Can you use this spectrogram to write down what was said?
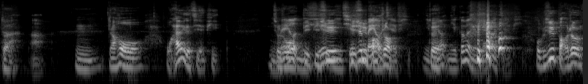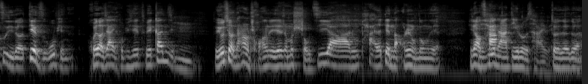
对吧？啊，嗯，然后我还有一个洁癖，就是我必必须你其实没有洁癖，你没对有，你根本就没有洁癖。我必须保证自己的电子物品回到家以后必须特别干净，嗯，对尤其要拿上床这些什么手机啊、什么 Pad、电脑这种东西，一定要擦。拿滴露擦一遍。对对对嗯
